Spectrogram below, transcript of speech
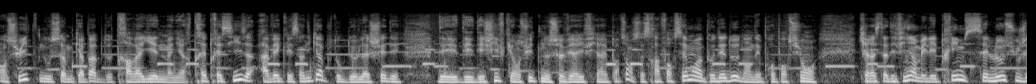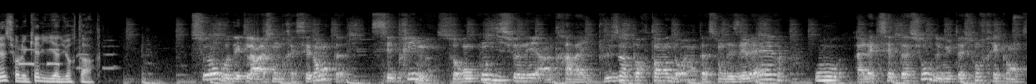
ensuite, nous sommes capables de travailler de manière très précise avec les syndicats, plutôt que de lâcher des, des, chiffres qui ensuite ne se vérifieraient pas. Ce sera forcément un peu des deux dans des proportions qui restent à définir, mais les primes, c'est le sujet sur lequel il y a du retard. Selon vos déclarations précédentes, ces primes seront conditionnées à un travail plus important d'orientation des élèves ou à l'acceptation de mutations fréquentes.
